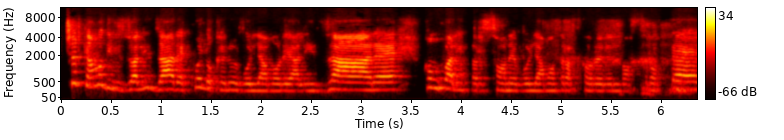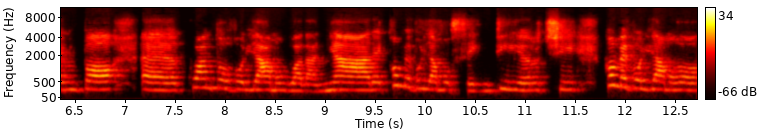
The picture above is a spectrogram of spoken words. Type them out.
cerchiamo di visualizzare quello che noi vogliamo realizzare, con quali persone vogliamo trascorrere il nostro tempo, eh, quanto vogliamo guadagnare, come vogliamo sentirci, come vogliamo,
